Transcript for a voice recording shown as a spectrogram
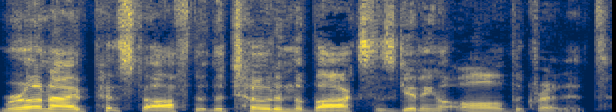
Moroni pissed off that the toad in the box is getting all the credit.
